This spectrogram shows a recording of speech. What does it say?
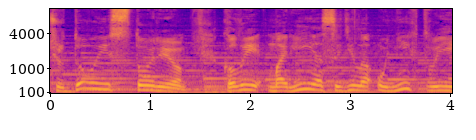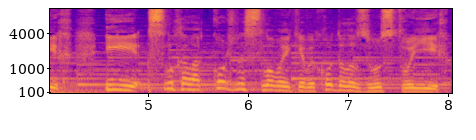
чудову історію, коли Марія сиділа у ніг твоїх і слухала кожне слово, яке виходило з вуст твоїх.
